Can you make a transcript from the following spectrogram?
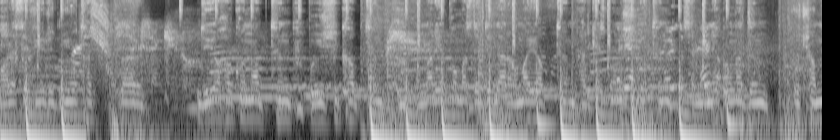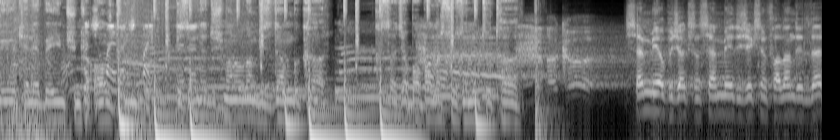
Maalesef yürütmüyor taşlarım Diyor Hako ne yaptın? Bu işi kaptın. Bunlar yapamaz dediler ama yaptım. Herkes konuşuyor tın. Sen beni anladın Uçamıyor kelebeğim çünkü Açılmayın altın açılmayın. Bizimle düşman olan bizden bıkar. Kısaca babalar sözünü tutar. Sen mi yapacaksın sen mi edeceksin falan dediler.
